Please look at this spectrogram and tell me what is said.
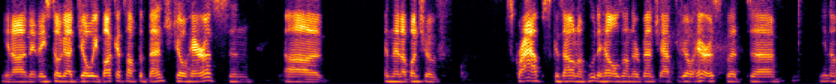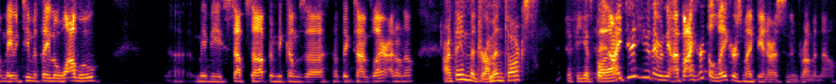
you know, and they, they still got Joey buckets off the bench, Joe Harris, and uh, and then a bunch of scraps because I don't know who the hell's on their bench after Joe Harris, but uh, you know, maybe Timothy Luwawu uh, maybe steps up and becomes a, a big time player. I don't know. Aren't they in the Drummond talks? If he gets bought out, I did hear they were, in the, but I heard the Lakers might be interested in Drummond now.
